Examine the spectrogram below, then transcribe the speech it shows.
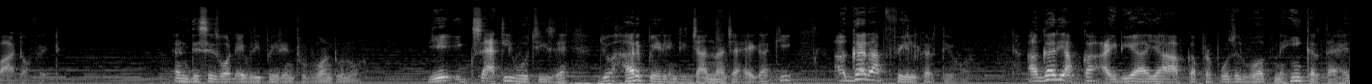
part of it and this is what every parent would want to know ये एग्जैक्टली exactly वो चीज़ है जो हर पेरेंट जानना चाहेगा कि अगर आप फेल करते हो अगर आपका आइडिया या आपका प्रपोजल वर्क नहीं करता है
